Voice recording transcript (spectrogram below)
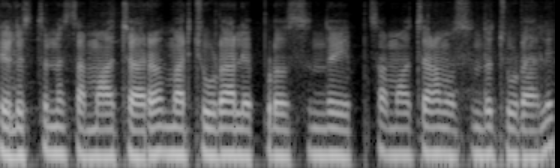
తెలుస్తున్న సమాచారం. మరి చూడాలి ఎప్పుడు వస్తుందో ఎప్పుడు సమాచారం వస్తుందో చూడాలి.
